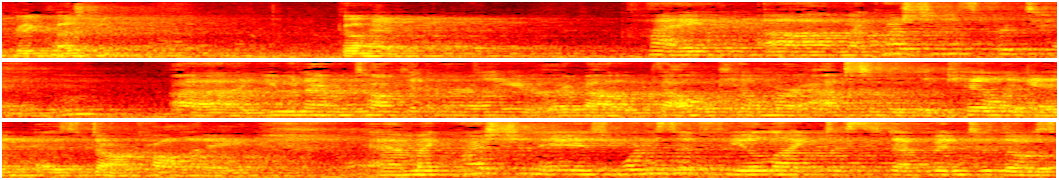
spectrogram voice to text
Great question. Go ahead. Hi, uh, my question is for Tim. Uh, you and I were talking earlier about Val Kilmer absolutely killing it as Doc Holliday. And my question is, what does it feel like to step into those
